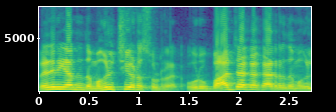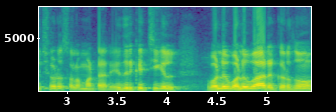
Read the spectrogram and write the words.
ரஜினிகாந்த் இந்த மகிழ்ச்சியோட சொல்கிறார் ஒரு பாஜகக்காரர் இதை இந்த மகிழ்ச்சியோட சொல்ல மாட்டார். எதிர்கட்சிகள் வலு வலுவாக இருக்கிறதும்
